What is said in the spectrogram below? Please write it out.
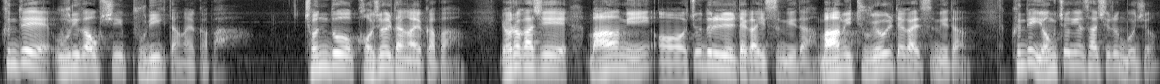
근데 우리가 혹시 불이익 당할까 봐, 전도 거절당할까 봐, 여러 가지 마음이 어, 쪼들릴 때가 있습니다. 마음이 두려울 때가 있습니다. 근데 영적인 사실은 뭐죠?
